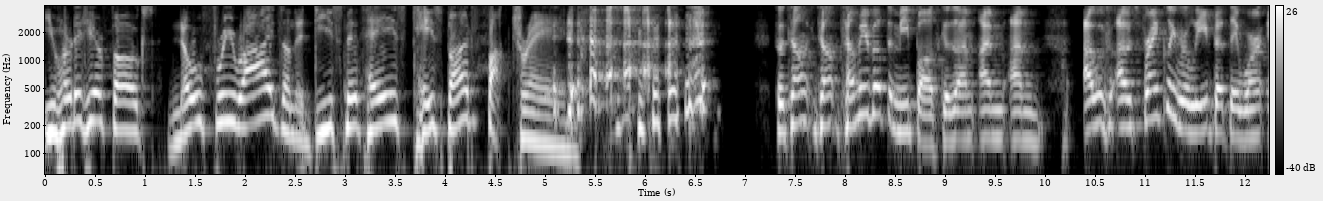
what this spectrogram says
You heard it here, folks. No free rides on the D. Smith Hayes Taste Bud Fuck Train. So tell tell tell me about the meatballs because I'm I'm I'm I was I was frankly relieved that they weren't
